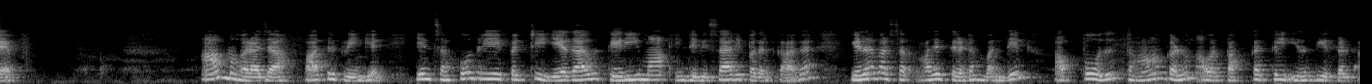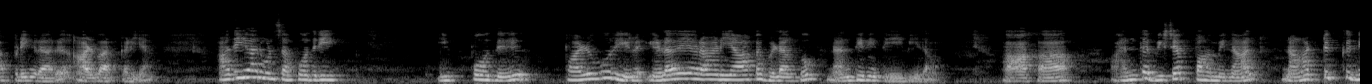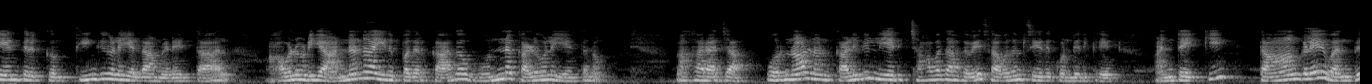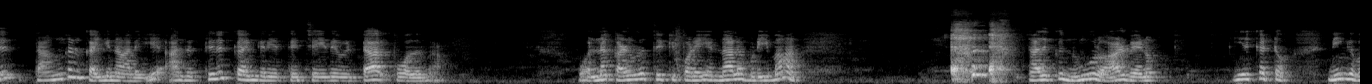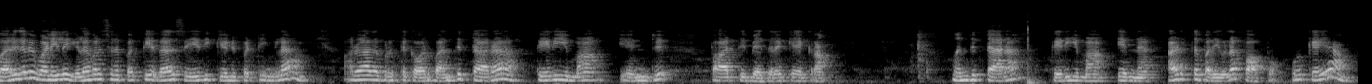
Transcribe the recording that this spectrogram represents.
ஆம் மகாராஜா பார்த்திருக்கிறீங்க. என் சகோதரியை பற்றி ஏதாவது தெரியுமா என்று விசாரிப்பதற்காக இளவரசர் ஆதித்தரிடம் வந்தேன். அப்போது தாங்களும் அவர் பக்கத்தில் இருந்தீர்கள் அப்படிங்கிறாரு ஆழ்வார்க்கடியான். அது யார் உன் சகோதரி இப்போது பழுவூர் இள இளையராணியாக விளங்கும் நந்தினி தேவிதான். ஆகா அந்த விஷப்பாம்பினால் நாட்டுக்கு நேர்ந்திருக்கும் தீங்குகளை எல்லாம் நினைத்தால் அவளுடைய அண்ணனா இருப்பதற்காக ஒன்ன கழுவலை ஏத்தனும் மகாராஜா ஒரு நாள் நான் கழுவில் ஏறி சாவதாகவே சபதம் செய்து கொண்டிருக்கிறேன். அன்றைக்கு தாங்களே வந்து தங்கள் கையினாலேயே அந்த திருக்கைங்கரியத்தை செய்து விட்டால் போதுமா? ஒன்ன கழுவுல தூக்கி போட என்னால முடியுமா? அதுக்கு நூறு ஆள் வேணும். இருக்கட்டும் நீங்க வருகிற வழியில இளவரசரை பத்தி ஏதாவது செய்தி கேள்விப்பட்டீங்களா? அனுராதபுரத்துக்கு அவர் வந்துட்டாரா? தெரியுமா? என்று பார்த்திபேதரை கேட்குறான். வந்துட்டாரா? தெரியுமா? என்ன? அடுத்த பதிவுல பார்ப்போம். ஓகேயா?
